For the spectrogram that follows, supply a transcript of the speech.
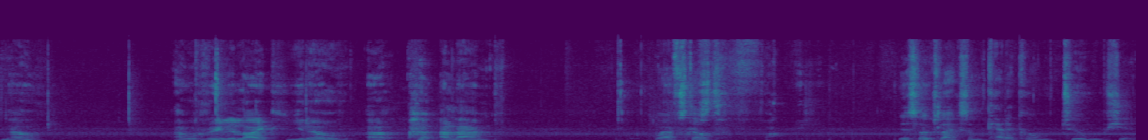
No. I would really like, you know, a, a lamp. We have stuff. Fuck me. This looks like some catacomb tomb shit.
